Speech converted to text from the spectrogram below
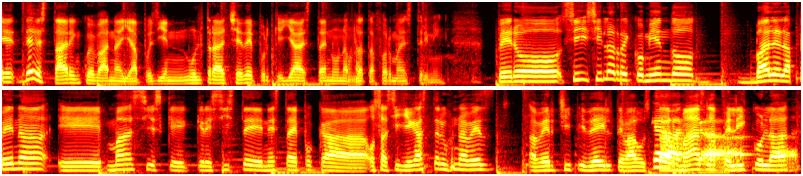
Eh, debe estar en Cuevana ya, pues, y en Ultra HD, porque ya está en una plataforma de streaming. Pero sí, sí la recomiendo, vale la pena, eh, más si es que creciste en esta época, o sea, si llegaste alguna vez a ver Chip y Dale, te va a gustar más la película.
